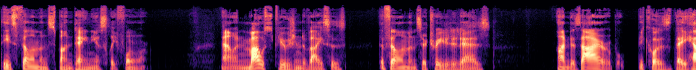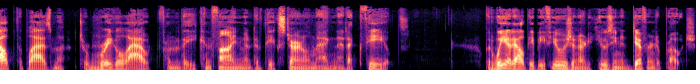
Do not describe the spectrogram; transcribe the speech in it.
these filaments spontaneously form. Now, in most fusion devices, the filaments are treated as undesirable because they help the plasma to wriggle out from the confinement of the external magnetic fields. But we at LPP Fusion are using a different approach,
